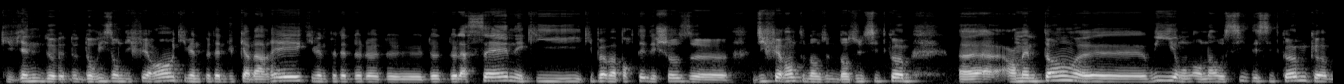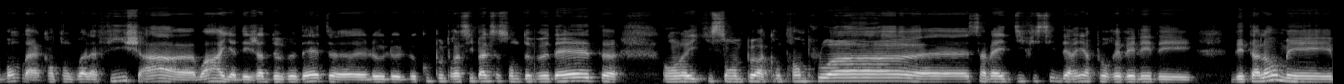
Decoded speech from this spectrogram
qui viennent d'horizons différents, qui viennent peut-être du cabaret, qui viennent peut-être de, de, de, la scène et qui, qui, peuvent apporter des choses euh, différentes dans, dans une sitcom Euh, en même temps, euh, oui, on, a aussi des sitcoms que, bon, bah, quand on voit l'affiche, ah, euh, il y a déjà deux vedettes, le, le, le, couple principal, ce sont deux vedettes, qui sont un peu à contre-emploi, ça va être difficile derrière pour révéler des, talents, mais,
